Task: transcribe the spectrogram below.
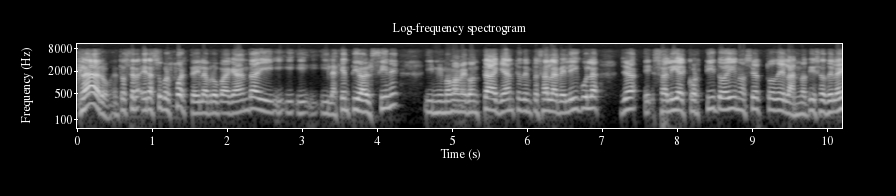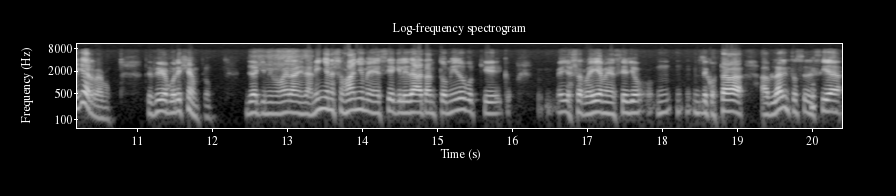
Claro, entonces era, era súper fuerte ahí la propaganda y, y, y, y, la gente iba al cine y mi mamá me contaba que antes de empezar la película ya eh, salía el cortito ahí, ¿no es cierto?, de las noticias de la guerra. Te fijas, por ejemplo, ya que mi mamá era, era niña en esos años me decía que le daba tanto miedo porque ella se reía, me decía yo, mm, mm, mm, le costaba hablar, entonces decía,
